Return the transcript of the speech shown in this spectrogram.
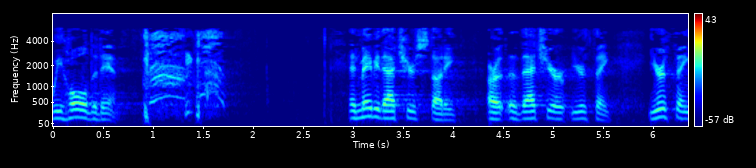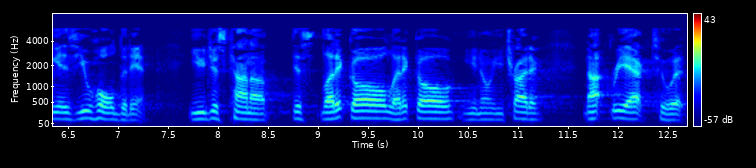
we hold it in. and maybe that's your study, or that's your, your thing. Your thing is you hold it in. You just kind of just let it go, let it go. You know, you try to not react to it.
